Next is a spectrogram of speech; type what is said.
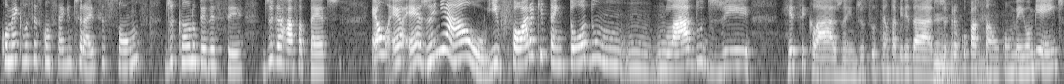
como é que vocês conseguem tirar esses sons de cano PVC, de garrafa PET. É, é, é genial. E fora que tem todo um, um, um lado de reciclagem, de sustentabilidade, sim, de preocupação sim. com o meio ambiente.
